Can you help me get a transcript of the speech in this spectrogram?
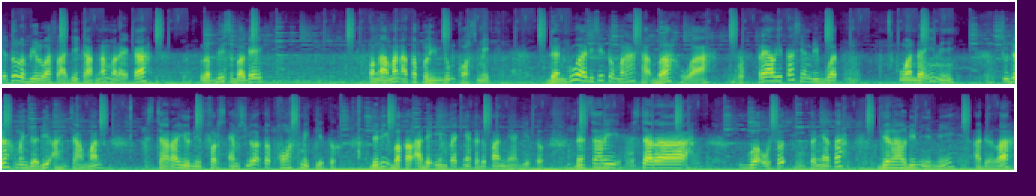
itu lebih luas lagi karena mereka lebih sebagai pengaman atau pelindung kosmik. Dan gua di situ merasa bahwa realitas yang dibuat Wanda ini sudah menjadi ancaman secara universe MCU atau kosmik gitu. Jadi bakal ada impactnya ke depannya gitu. Dan cari secara gua usut ternyata Geraldine ini adalah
